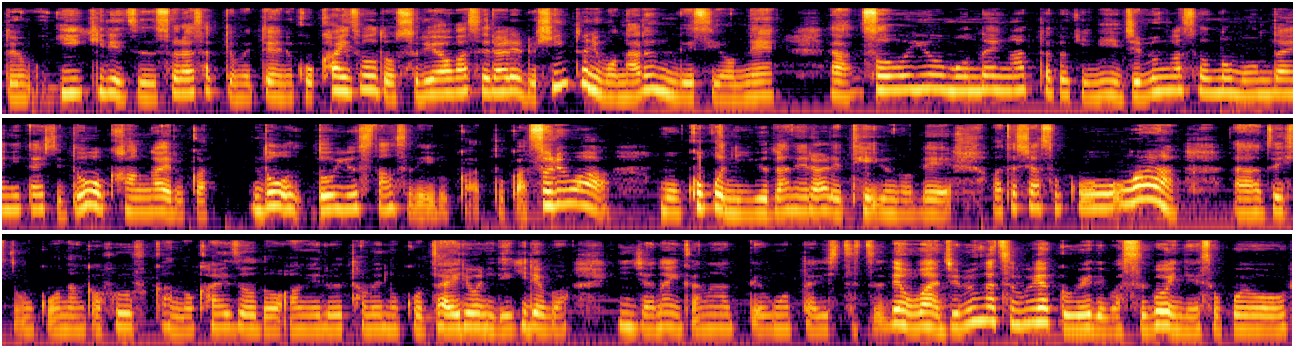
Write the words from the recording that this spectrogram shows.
と言い切れず、それはさっきも言ったように、こう解像度をすり合わせられるヒントにもなるんですよね。そういう問題があった時に自分がその問題に対してどう考えるか、どう、どういうスタンスでいるかとか、それはもう個々に委ねられているので、私はそこは、あぜひともこうなんか夫婦間の解像度を上げるためのこう材料にできればいいんじゃないかなって思ったりしつつ、でもまあ自分がつぶやく上ではすごいね、そこを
